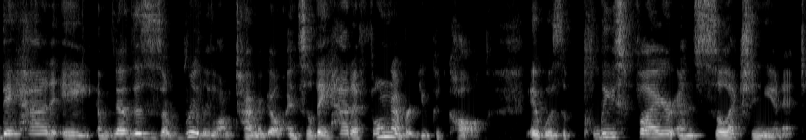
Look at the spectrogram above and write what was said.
They had a, um, now this is a really long time ago. And so they had a phone number you could call. It was the police fire and selection unit.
